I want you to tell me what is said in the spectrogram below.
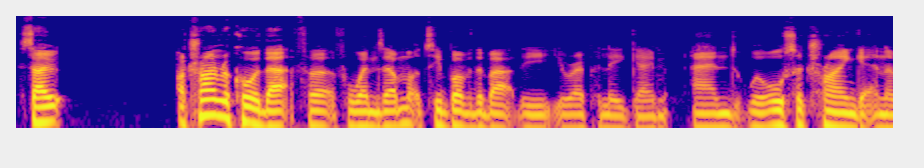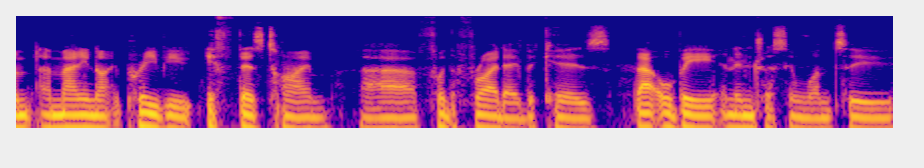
So I'll try and record that for, for Wednesday. I'm not too bothered about the Europa League game, and we'll also try and get an, a Man United preview if there's time uh, for the Friday because that will be an interesting one to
